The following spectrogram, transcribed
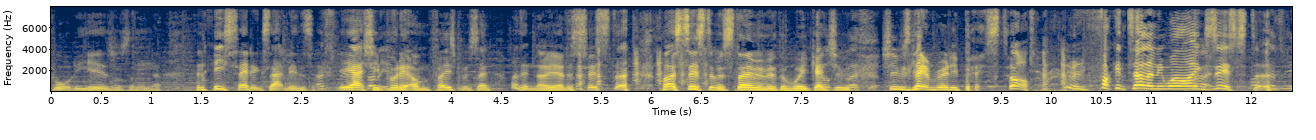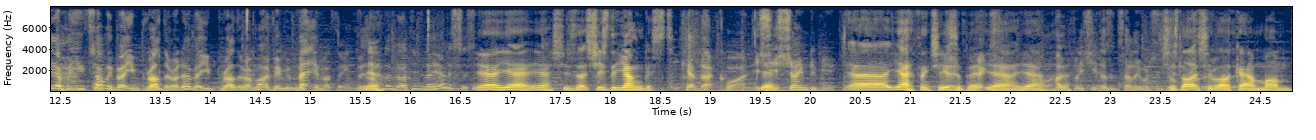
40 years or something now. And he said exactly this. That's He actually funny, put it isn't on Facebook saying, I didn't know you had a sister. My sister was staying with me for the weekend. God She, was- she was getting really pissed off. you didn't fucking tell anyone I Right. exist. Well, yeah, but you told me about your brother. I know about your brother. I might have even met him. I think, but Yeah. I, never, I didn't know you had a sister. yeah, yeah, yeah. She's uh, she's the youngest. Kept that quiet. Is Yeah. she ashamed of you? Uh, yeah, I think she is a bit. Yeah, excellent. yeah. Well, hopefully she doesn't tell anyone she's. She's like she's like either. our mum.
